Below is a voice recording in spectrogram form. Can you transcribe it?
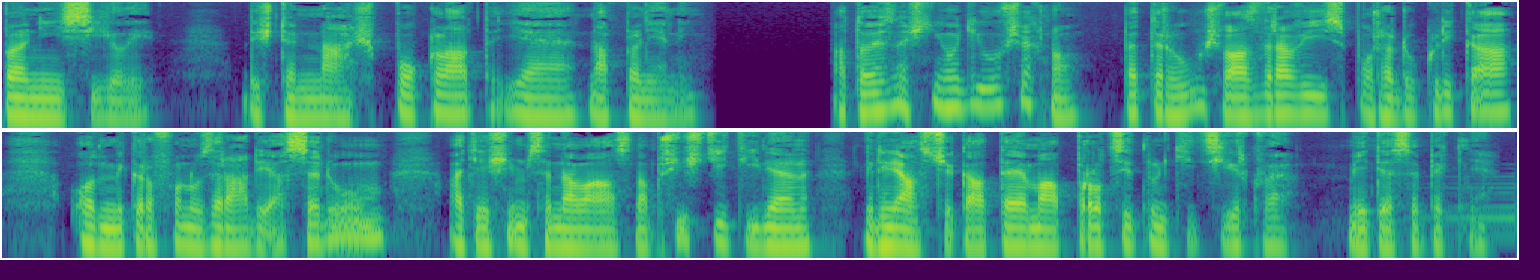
plní síly, když ten náš poklad je naplněný. A to je z dnešního dílu všechno. Petr Hůš vás zdraví z pořadu Klika od mikrofonu z Rádia 7 a těším se na vás na příští týden, kdy nás čeká téma procitnutí církve. Mějte se pěkně.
